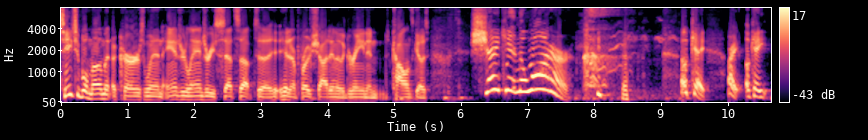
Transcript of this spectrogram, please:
Teachable moment occurs when Andrew Landry sets up to hit an approach shot into the green, and Collins goes, "Shake it in the water." okay, all right, okay,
